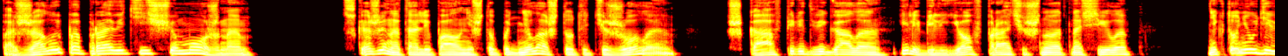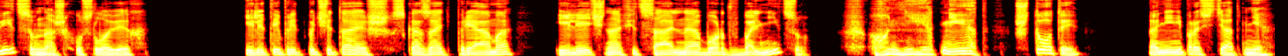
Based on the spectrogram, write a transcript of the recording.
«Пожалуй, поправить еще можно. Скажи Наталье Павловне, что подняла что-то тяжелое, шкаф передвигала или белье в прачечную относила. Никто не удивится в наших условиях. Или ты предпочитаешь сказать прямо — и лечь на официальный аборт в больницу? О, нет, нет, что ты? Они не простят мне.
